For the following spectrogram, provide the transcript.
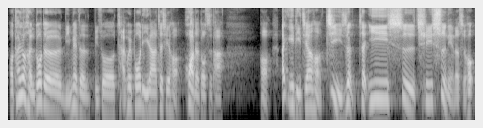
哦，它有很多的里面的，比如说彩绘玻璃啦这些哈，画的都是他。哦，啊，伊迪加哈继任在一四七四年的时候，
